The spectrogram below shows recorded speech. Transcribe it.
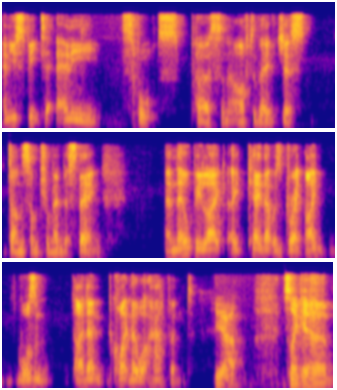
And you speak to any sports person after they've just done some tremendous thing, and they'll be like, okay, that was great. I wasn't, I don't quite know what happened. Yeah. It's like a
